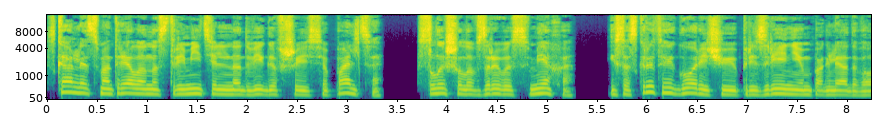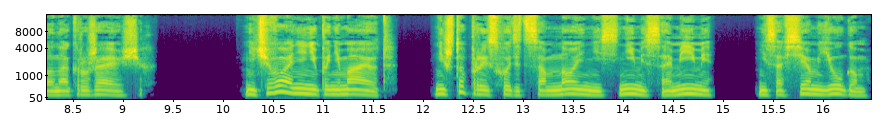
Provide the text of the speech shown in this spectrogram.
Скарлетт смотрела на стремительно двигавшиеся пальцы, слышала взрывы смеха и со скрытой горечью и презрением поглядывала на окружающих. Ничего они не понимают, ни что происходит со мной, ни с ними самими, ни со всем югом.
